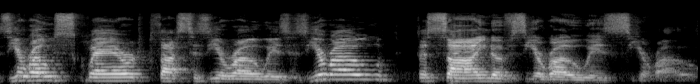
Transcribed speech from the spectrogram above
Zero squared plus zero is zero, the sine of zero is zero.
